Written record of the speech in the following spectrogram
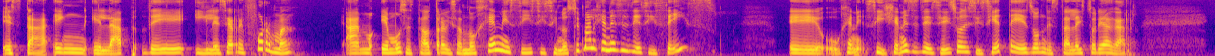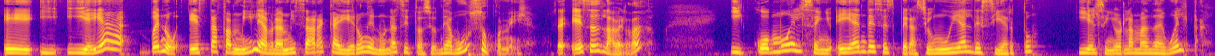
está en el app de Iglesia Reforma. hemos estado atravesando Génesis, y si no estoy mal, Génesis 16, eh, o sí, Génesis 16 o 17 es donde está la historia de Agar. Eh, y, ella, bueno, esta familia, Abraham y Sara, cayeron en una situación de abuso con ella. esa es la verdad y cómo el Señor, ella en desesperación huye al desierto y el Señor la manda de vuelta.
